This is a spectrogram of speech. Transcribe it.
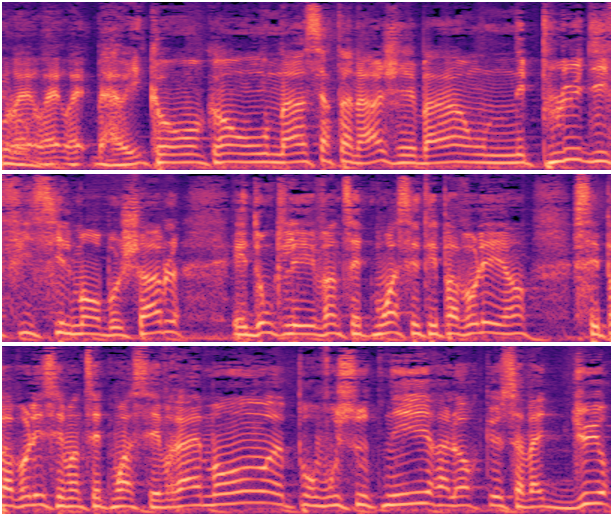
ouais, ouais. Bah oui, quand, quand on a un certain âge, eh ben, on est plus difficilement embauchable. Et donc, les 27 mois, c'était pas volé, hein. C'est pas volé, ces 27 mois. C'est vraiment euh, pour vous soutenir, alors que ça va être dur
